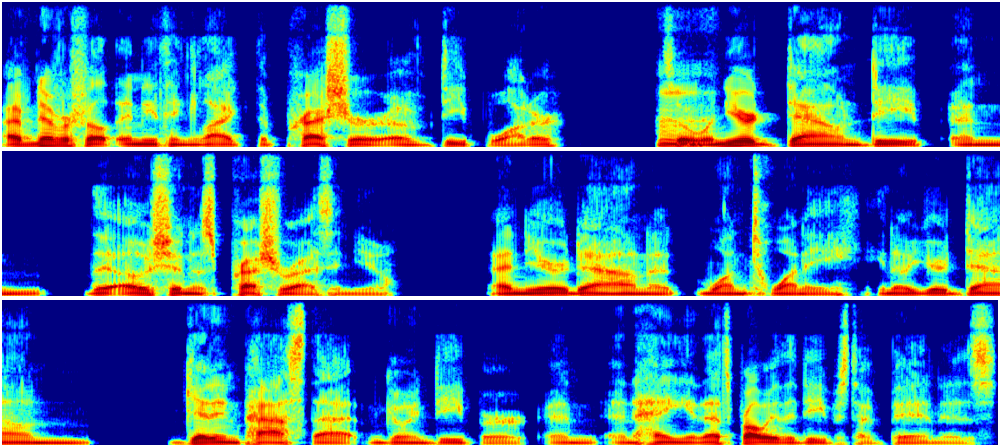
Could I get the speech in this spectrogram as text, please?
i've never felt anything like the pressure of deep water. So Mhm. when you're down deep and the ocean is pressurizing you and you're down at 120 you know you're down getting past that and going deeper and and hanging that's probably the deepest i've been is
